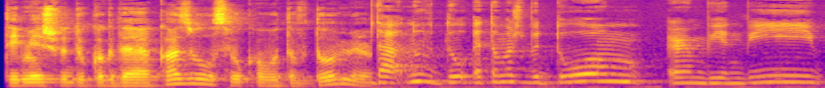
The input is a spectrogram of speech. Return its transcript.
Ты имеешь в виду, когда я оказывался у кого-то в доме? Да, ну это может быть дом, Airbnb,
